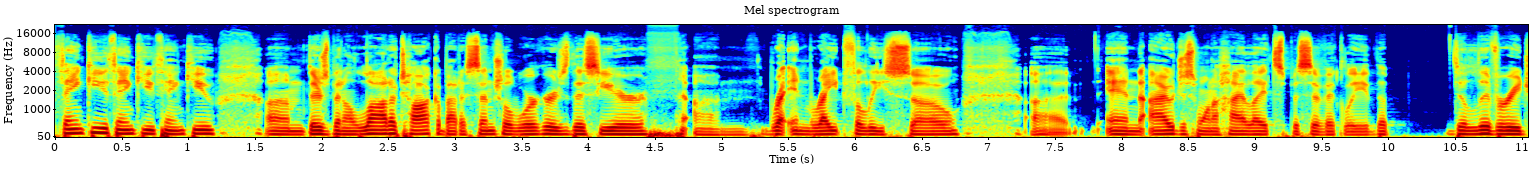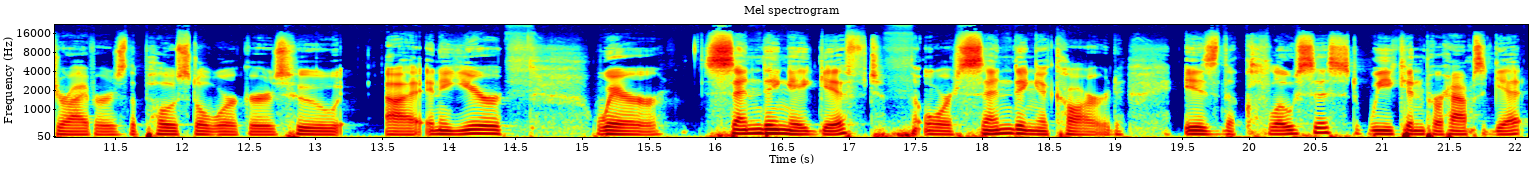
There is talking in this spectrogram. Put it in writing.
Thank you, thank you, thank you. Um, there's been a lot of talk about essential workers this year, um, and rightfully so. Uh, and I just want to highlight specifically the delivery drivers, the postal workers who uh, in a year where sending a gift or sending a card is the closest we can perhaps get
